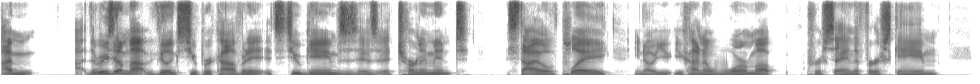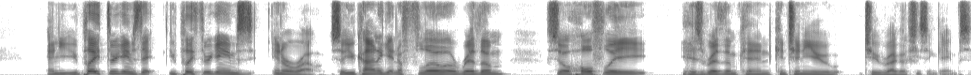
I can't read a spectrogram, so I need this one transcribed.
I'm the reason I'm not feeling super confident. It's two games. It was a tournament style of play. You know, you, you kind of warm up per se in the first game and you, you play three games that you play three games in a row. So you kind of get in a flow, a rhythm. So hopefully his rhythm can continue to regular season games.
